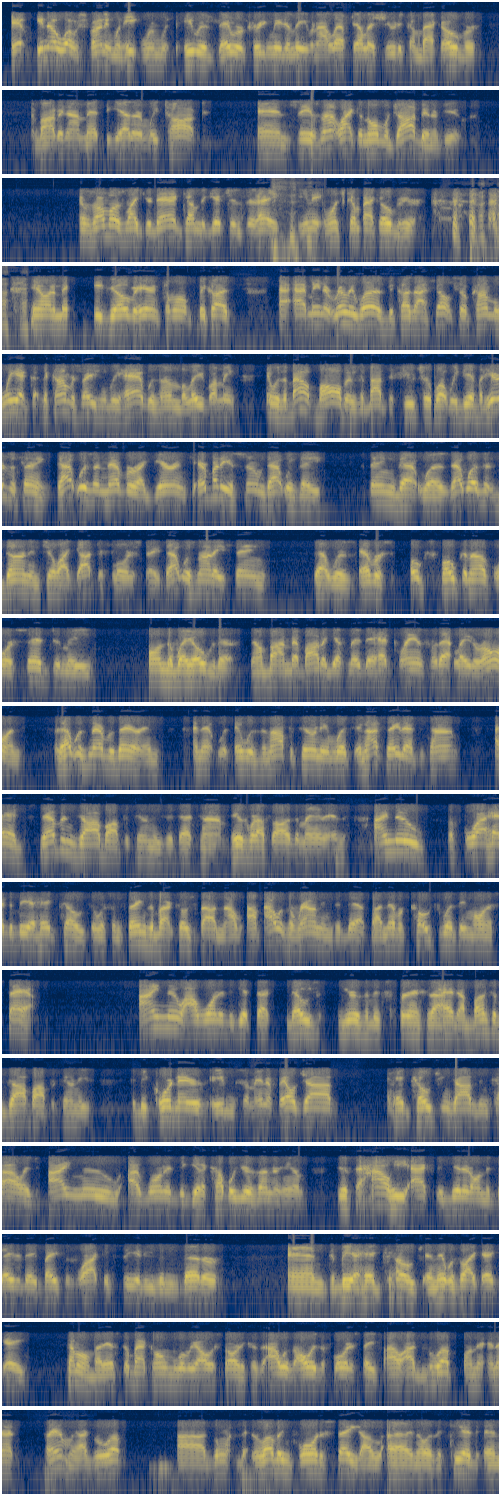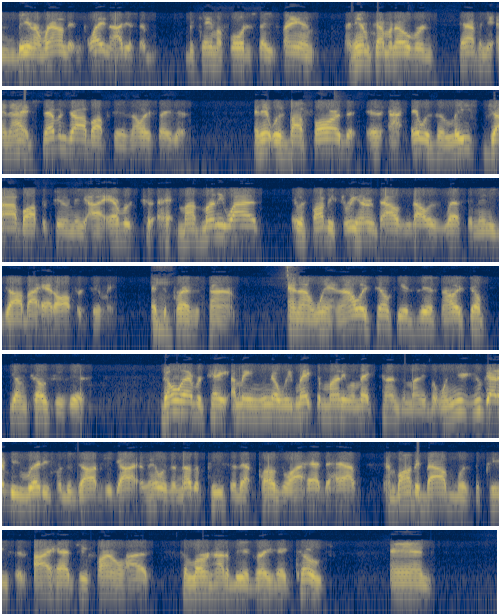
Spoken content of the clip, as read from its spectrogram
It, you know what was funny when he when he was they were recruiting me to leave when I left LSU to come back over. And Bobby and I met together and we talked. And see, it was not like a normal job interview. It was almost like your dad come to get you and said, "Hey, you need, why don't you come back over here?" you know what I mean? Need you over here and come on because I, I mean it really was because I felt so comfortable. We had the conversation we had was unbelievable. I mean, it was about ball, but it was about the future, what we did. But here's the thing: that was a never a guarantee. Everybody assumed that was a thing that was that wasn't done until I got to Florida State. That was not a thing that was ever spoke, spoken of or said to me on the way over there. Now, Bob, Bob, I guess maybe they had plans for that later on, that was never there. And and it, it was an opportunity in which, and I say that at the time, I had seven job opportunities at that time. Here's what I saw as a man, and I knew before I had to be a head coach, there were some things about Coach Bowden. I, I, I was around him to death, but I never coached with him on a staff. I knew I wanted to get that those years of experience. I had a bunch of job opportunities to be coordinators, even some NFL jobs, head coaching jobs in college. I knew I wanted to get a couple years under him just how he actually did it on the day to day basis, where I could see it even better, and to be a head coach. And it was like, hey, hey come on, buddy, let's go back home where we always started because I was always a Florida State. I, I grew up on the, in that family. I grew up uh, going, loving Florida State. I, uh, you know, as a kid and being around it and playing, I just became a Florida State fan. And him coming over and happening, and I had seven job opportunities. I always say this, and it was by far the it was the least job opportunity I ever took. My money wise, it was probably three hundred thousand dollars less than any job I had offered to me at mm. the present time. And I went, and I always tell kids this, and I always tell young coaches this: don't ever take. I mean, you know, we make the money, we make tons of money, but when you you got to be ready for the jobs you got. And there was another piece of that puzzle I had to have, and Bobby Bowden was the piece that I had to finalize to learn how to be a great head coach. And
